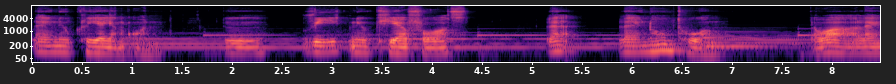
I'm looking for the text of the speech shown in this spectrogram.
แรงนิวเคลียร์อย่างอ่อน หรือ weak nuclear force และแรงโน้มถ่วง แต่ว่าแรง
